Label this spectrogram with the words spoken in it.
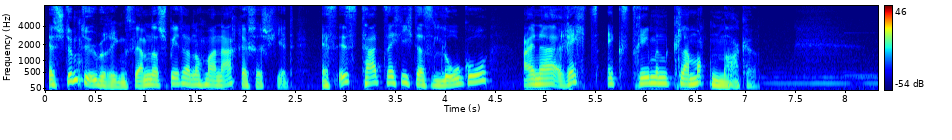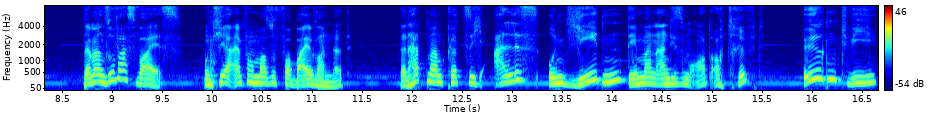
Es stimmte übrigens, wir haben das später nochmal nachrecherchiert. Es ist tatsächlich das Logo einer rechtsextremen Klamottenmarke. Wenn man sowas weiß und hier einfach mal so vorbeiwandert, dann hat man plötzlich alles und jeden, den man an diesem Ort auch trifft, irgendwie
